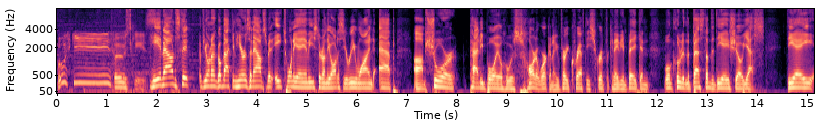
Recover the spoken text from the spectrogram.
Booskies. Booskies. He announced it. If you want to go back and hear his announcement, 8:20 a.m. Eastern on the Audacy Rewind app. Uh, I'm sure Patty Boyle, who was hard at work on a very crafty script for Canadian Bacon, will include it in the best of the DA show. Yes, DA,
